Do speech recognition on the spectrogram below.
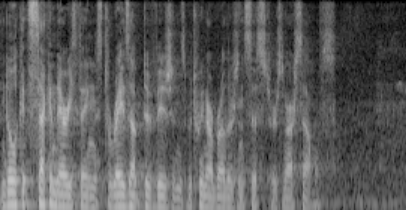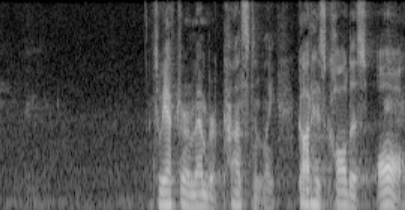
and to look at secondary things to raise up divisions between our brothers and sisters and ourselves. So we have to remember constantly God has called us all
